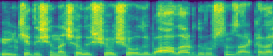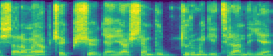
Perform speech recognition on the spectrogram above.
ülke dışında çalışıyor, şu oluyor. Ağlar durursunuz arkadaşlar ama yapacak bir şey yok. Yani gerçekten bu duruma getiren de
